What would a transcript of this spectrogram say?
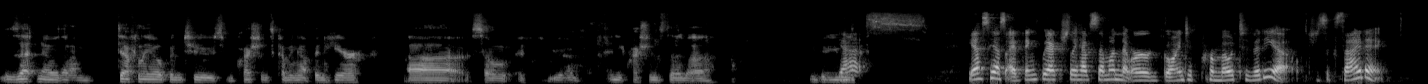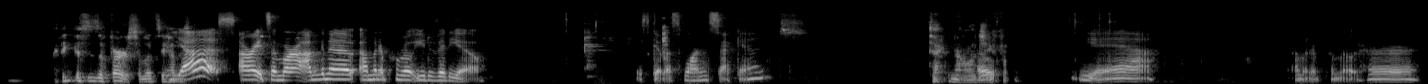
Lizette know that I'm definitely open to some questions coming up in here. Uh, so if you have any questions that uh, either you Yes. Yes, yes. I think we actually have someone that we're going to promote to video, which is exciting. I think this is the first, so let's see how this Yes. All right. So Mara, I'm gonna I'm gonna promote you to video. Just give us one second. technology. Oh. Yeah. I'm gonna promote her.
